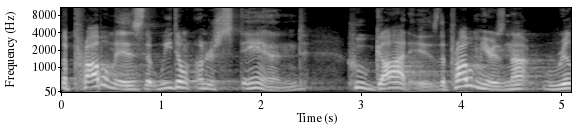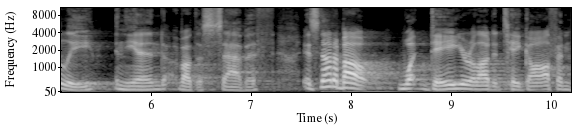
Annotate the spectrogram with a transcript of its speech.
The problem is that we don't understand who God is. The problem here is not really, in the end, about the Sabbath. It's not about what day you're allowed to take off and,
